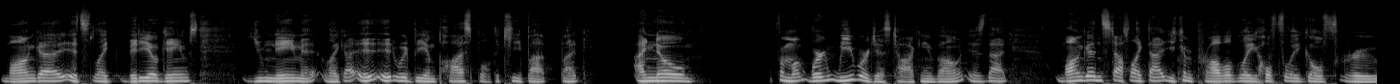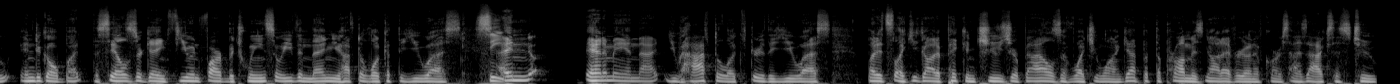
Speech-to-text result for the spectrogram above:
manga, it's like video games, you name it. Like it, it would be impossible to keep up. But I know from what we were just talking about is that manga and stuff like that, you can probably hopefully go through Indigo, but the sales are getting few and far between. So even then, you have to look at the US. See, and anime and that you have to look through the US, but it's like you got to pick and choose your battles of what you want to get. But the problem is, not everyone, of course, has access to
